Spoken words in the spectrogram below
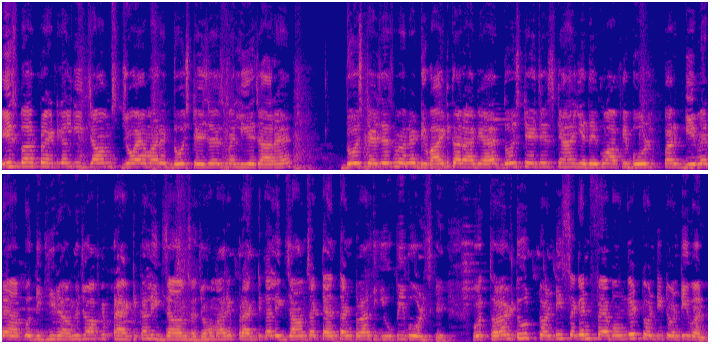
इस बार प्रैक्टिकल की एग्ज़ाम्स जो है हमारे दो स्टेजेस में लिए जा रहे हैं। दो स्टेजेस में उन्हें डिवाइड करा गया है। दो स्टेजेस क्या है, ये देखो आपके बोर्ड पर गिवन है, आपको दिख ही रहे होंगे, जो आपके प्रैक्टिकल एग्ज़ाम्स है, जो हमारे प्रैक्टिकल एग्ज़ाम्स है tenth and twelfth UP boards के, वो third to twenty second Feb होंगे ट्वेंटी ट्वेंटी वन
